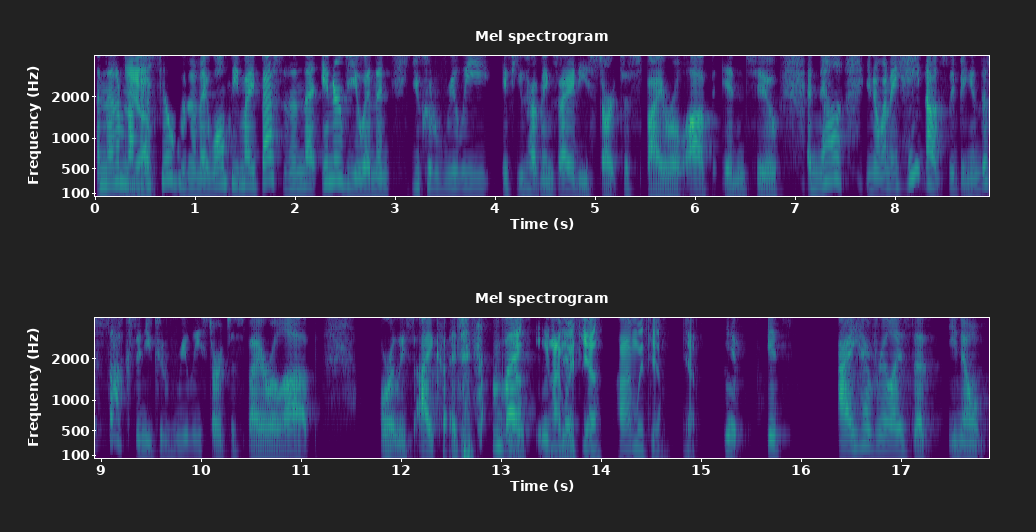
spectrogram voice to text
and then I'm not going to feel good, and I won't be my best. And then that interview, and then you could really, if you have anxiety, start to spiral up into, and now you know, and I hate not sleeping, and this sucks, and you could really start to spiral up, or at least I could. but Yeah, I'm a with you. I'm with you. Yeah. it it's I have realized that you know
